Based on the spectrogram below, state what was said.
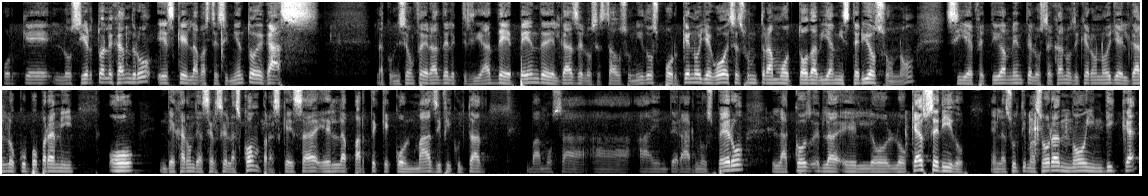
porque lo cierto, Alejandro, es que el abastecimiento de gas, la Comisión Federal de Electricidad depende del gas de los Estados Unidos. ¿Por qué no llegó? Ese es un tramo todavía misterioso, ¿no? Si efectivamente los tejanos dijeron, oye, el gas lo ocupo para mí, o dejaron de hacerse las compras, que esa es la parte que con más dificultad vamos a, enterarnos. Pero la, la, el, lo, lo que ha sucedido en las últimas horas no indica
